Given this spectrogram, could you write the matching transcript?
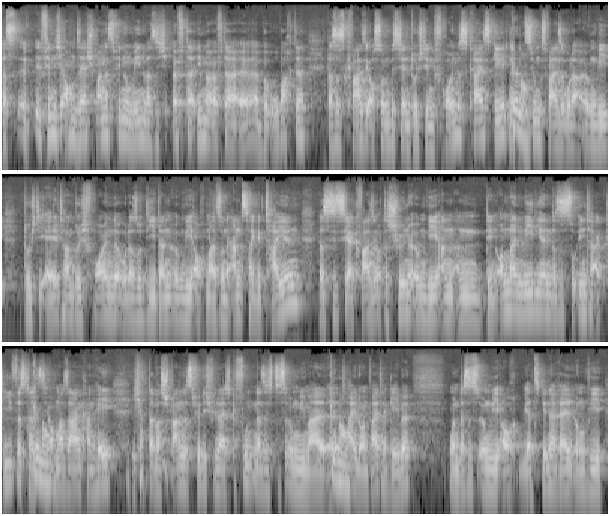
Das äh, finde ich auch ein sehr spannendes Phänomen, was ich öfter, immer öfter äh, beobachte, dass es quasi auch so ein bisschen durch den Freundeskreis geht, ne? genau. beziehungsweise oder irgendwie durch die Eltern, durch Freunde oder so, die dann irgendwie auch mal so eine Anzeige teilen. Das ist ja quasi auch das Schöne irgendwie an, an den Online-Medien, dass es so interaktiv ist, dass genau. ich auch mal sagen kann, hey, ich habe da was Spannendes für dich vielleicht gefunden, dass ich das irgendwie mal äh, genau. teile und weitergebe. Und dass es irgendwie auch jetzt generell irgendwie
